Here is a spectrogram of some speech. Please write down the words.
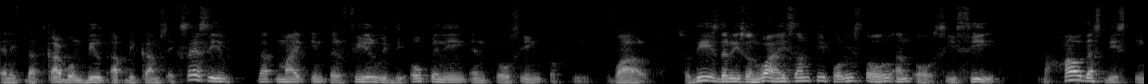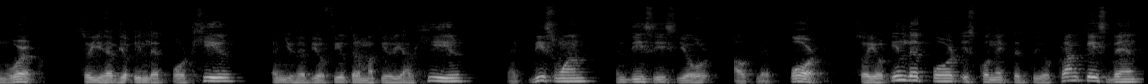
And if that carbon buildup becomes excessive, that might interfere with the opening and closing of the valve. So this is the reason why some people install an OCC. Now how does this thing work? So you have your inlet port here, and you have your filter material here, like this one, and this is your outlet port. So your inlet port is connected to your crankcase vent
